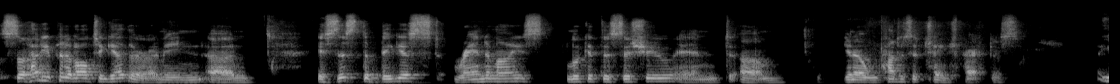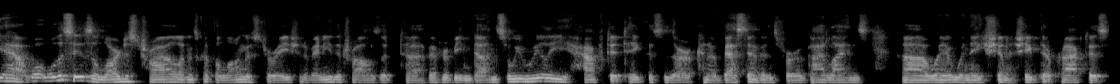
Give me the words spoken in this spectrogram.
so how do you put it all together? I mean, um, is this the biggest randomized look at this issue, and um, you know, how does it change practice? Yeah, well, well, this is the largest trial and it's got the longest duration of any of the trials that uh, have ever been done. So we really have to take this as our kind of best evidence for guidelines uh, when, when they kind of shape their practice.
